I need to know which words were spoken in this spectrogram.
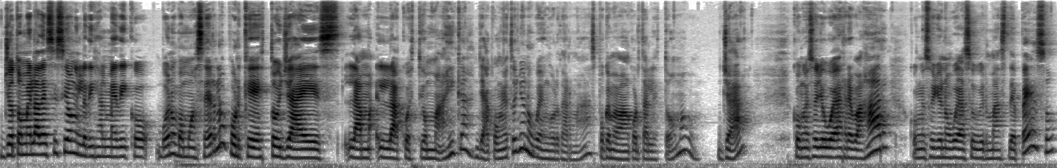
yo tomé la decisión y le dije al médico, bueno, vamos a hacerlo porque esto ya es la, la, cuestión mágica. Ya con esto yo no voy a engordar más porque me van a cortar el estómago ya. Con eso yo voy a rebajar, con eso yo no voy a subir más de peso.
